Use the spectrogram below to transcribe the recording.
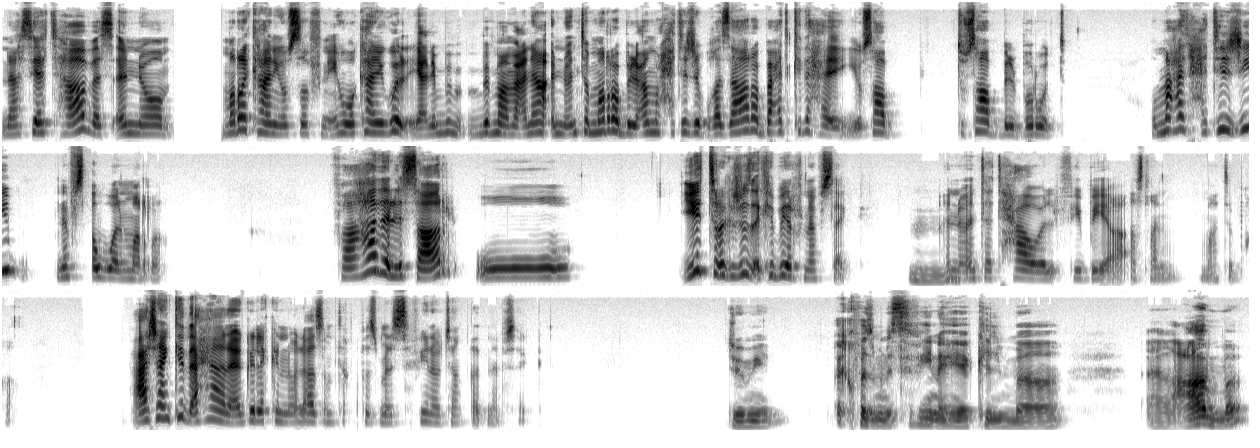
ناسيتها بس إنه مرة كان يوصفني. هو كان يقول يعني بم- بما معناه إنه أنت مرة بالعمر حتجي بغزارة بعد كذا حيصاب تصاب بالبرود. وما عاد حتيجي نفس أول مرة. فهذا اللي صار و يترك جزء كبير في نفسك. إنه أنت تحاول في بيئة أصلا ما تبغى. عشان كذا أحيانا أقول لك إنه لازم تقفز من السفينة وتنقذ نفسك. جميل. أقفز من السفينة هي كلمة آه، عامة.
